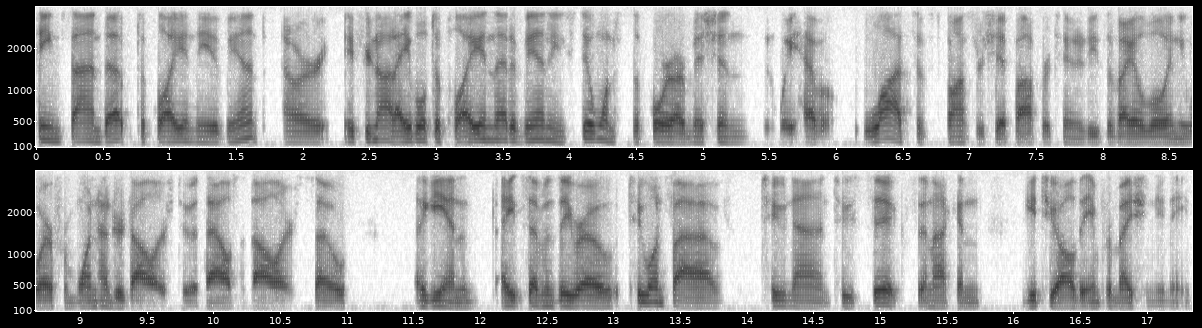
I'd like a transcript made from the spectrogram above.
team signed up to play in the event. Or if you're not able to play in that event and you still want to support our mission, we have lots of sponsorship opportunities available anywhere from $100 to $1,000. So again, 870-215-2926 and I can get you all the information you need.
